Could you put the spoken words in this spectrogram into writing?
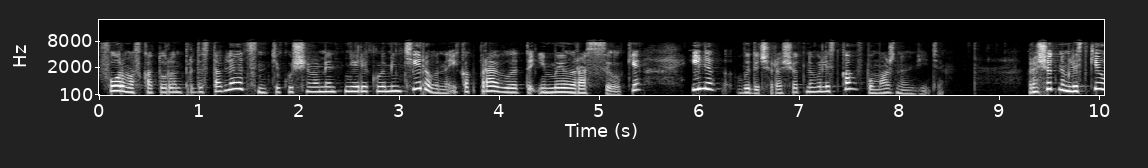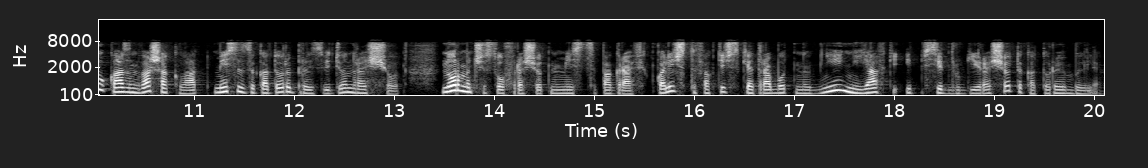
Форма, в которой он предоставляется, на текущий момент не регламентирована, и, как правило, это email рассылки или выдача расчетного листка в бумажном виде. В расчетном листке указан ваш оклад, месяц, за который произведен расчет, норма часов в расчетном месяце по графику, количество фактически отработанных дней, неявки и все другие расчеты, которые были.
